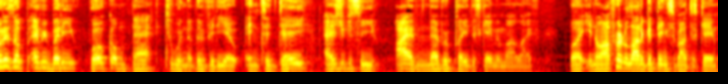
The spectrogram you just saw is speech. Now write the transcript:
What is up everybody? Welcome back to another video and today, as you can see, I have never played this game in my life. But you know, I've heard a lot of good things about this game.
